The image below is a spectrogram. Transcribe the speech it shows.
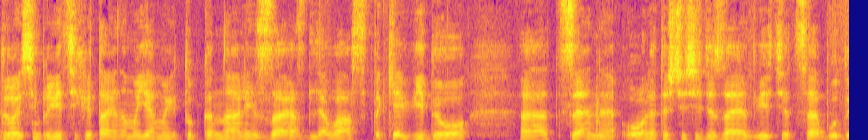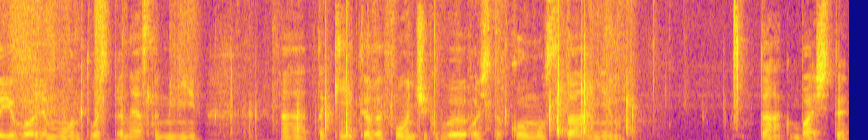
друзі, всім привіт! Всіх вітаю на моєму YouTube каналі. Зараз для вас таке відео. Е, Це не огляд HTC Desire 200, це буде його ремонт. Ось принесли мені е, такий телефончик в ось такому стані. Так, бачите,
